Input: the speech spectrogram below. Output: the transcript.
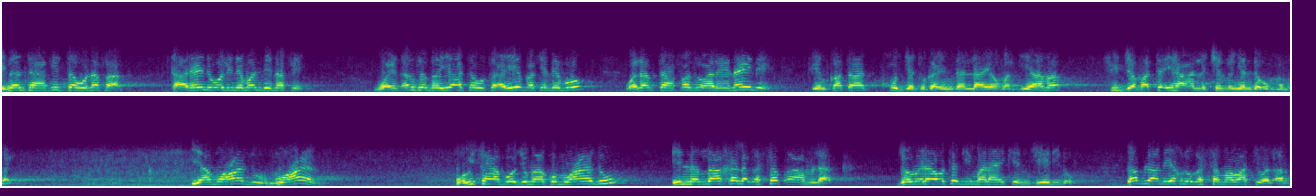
إن أنت حفظته نفعك تاريني وليني من دي نفع. وإن أنت ضيعته تأيبك نبو. ولم تحفظه أرينين انقطعت حجتك عند الله يوم القيامة في جماعتها على شن يند أمك. يا معاذ معاذ. ويسحب جماعكم معاذ. إن الله خلق سبع أملاك. جمرا وتجي ملائكة جيدو قبل أن يخلق السماوات والأرض.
